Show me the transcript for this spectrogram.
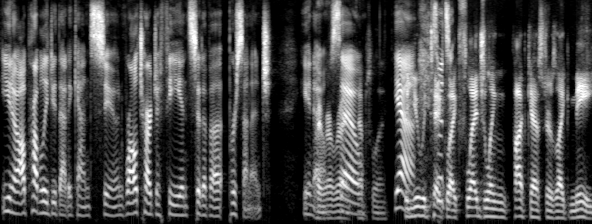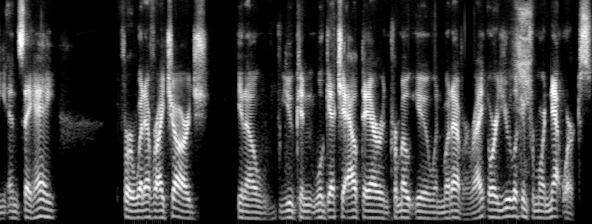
you know, I'll probably do that again soon, where I'll charge a fee instead of a percentage. You know, Right, right, right. so Absolutely. yeah. So you would take it's- like fledgling podcasters like me and say, hey, for whatever I charge, you know, you can we'll get you out there and promote you and whatever, right? Or you're looking for more networks.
